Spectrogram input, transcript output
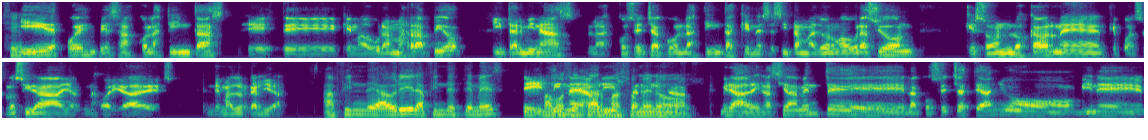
Sí. Y después empezás con las tintas este, que maduran más rápido y terminás la cosecha con las tintas que necesitan mayor maduración, que son los Cabernet, que pueden ser los Syrah y algunas variedades de mayor calidad. A fin de abril, a fin de este mes, Sí, vamos a estar abril más o termina. menos. Mira, desgraciadamente la cosecha este año viene,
